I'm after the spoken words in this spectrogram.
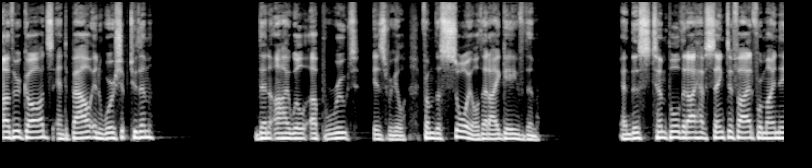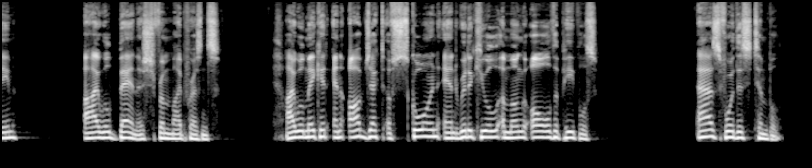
other gods and bow in worship to them, then I will uproot Israel from the soil that I gave them. And this temple that I have sanctified for my name, I will banish from my presence. I will make it an object of scorn and ridicule among all the peoples. As for this temple,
